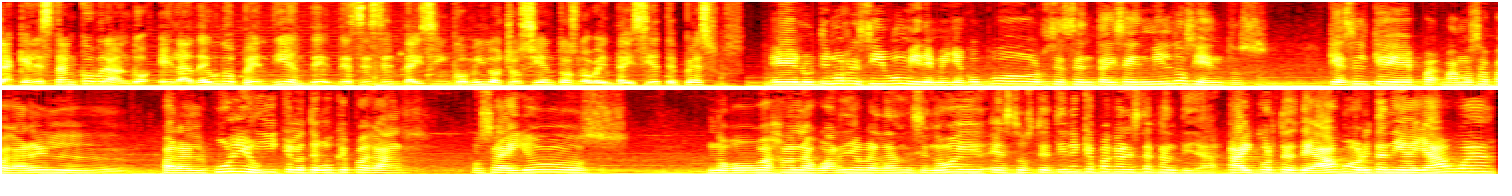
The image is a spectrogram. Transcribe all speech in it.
ya que le están cobrando el adeudo pendiente de 65.897 pesos. El último recibo, mire, me llegó por 66.200, que es el que vamos a pagar el, para el julio y que lo tengo que pagar. O sea, ellos no bajan la guardia, ¿verdad? Dicen, no, e, esto usted tiene que pagar esta cantidad. Hay cortes de agua, ahorita ni hay agua,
